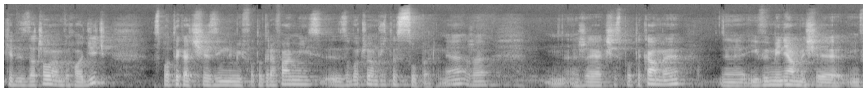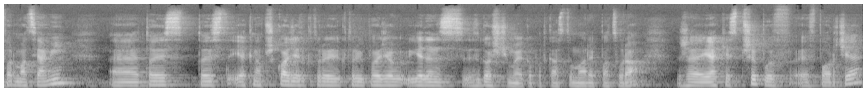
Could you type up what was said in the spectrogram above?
kiedy zacząłem wychodzić, spotykać się z innymi fotografami, zobaczyłem, że to jest super, nie? Że, że jak się spotykamy y, i wymieniamy się informacjami, to jest, to jest jak na przykładzie, który, który powiedział jeden z, gości mojego podcastu, Marek Pacura, że jak jest przypływ w porcie,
